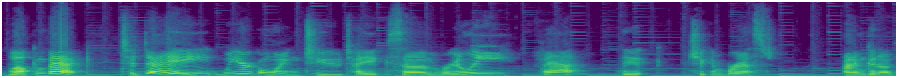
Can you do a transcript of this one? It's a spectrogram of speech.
welcome back. Today we are going to take some really fat, thick chicken breast I'm gonna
